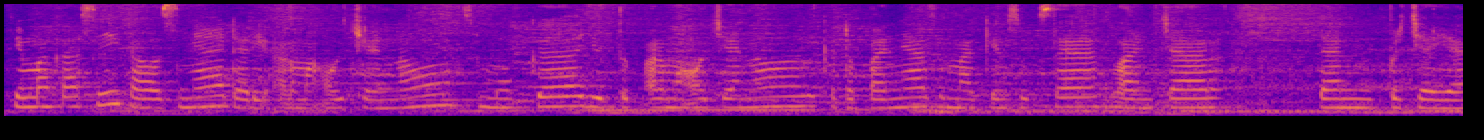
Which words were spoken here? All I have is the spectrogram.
Terima kasih kaosnya dari Armao Channel. Semoga YouTube Armao Channel ke depannya semakin sukses, lancar, dan berjaya.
